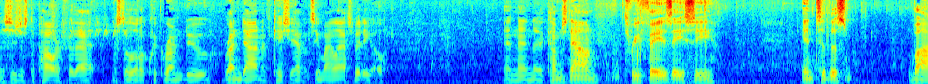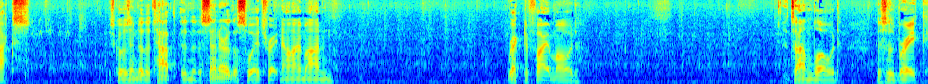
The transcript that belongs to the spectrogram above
This is just the power for that. Just a little quick run do rundown in case you haven't seen my last video. And then it comes down three phase AC into this box. This goes into the top into the center of the switch. Right now I'm on rectify mode. It's on load. This is break.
